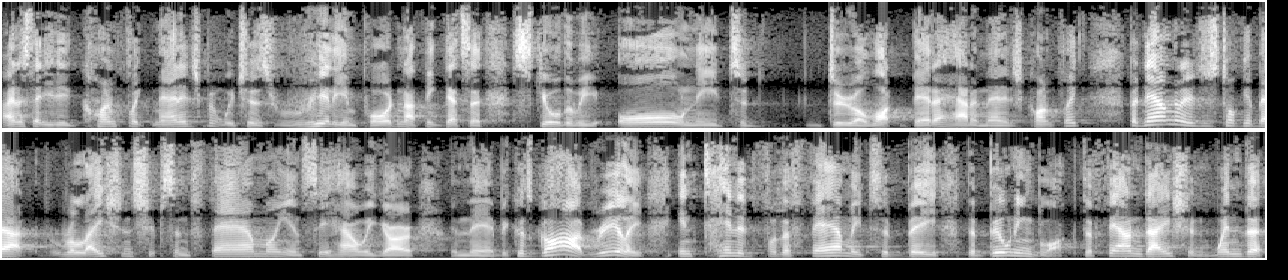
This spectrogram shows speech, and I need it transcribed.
I understand you did conflict management, which is really important. I think that's a skill that we all need to do a lot better how to manage conflict. But now I'm going to just talk about relationships and family and see how we go in there. Because God really intended for the family to be the building block, the foundation. When the,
